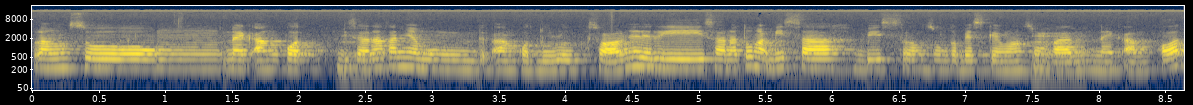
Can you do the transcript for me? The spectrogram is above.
langsung naik angkot. Di hmm. sana kan nyambung angkot dulu. Soalnya dari sana tuh nggak bisa. Bis langsung ke base camp langsung kan. hmm. kan naik angkot.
